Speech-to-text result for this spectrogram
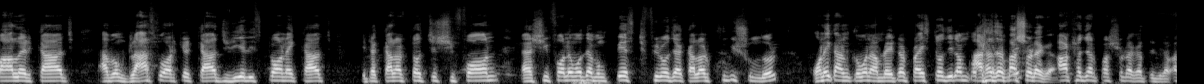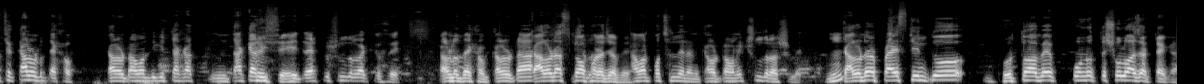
পালের কাজ এবং গ্লাস ওয়ার্কের কাজ রিয়েল স্টোনের কাজ। এটা কালারটা হচ্ছে শিফন শিফনের মধ্যে এবং পেস্ট ফিরোজা কালার খুবই সুন্দর। অনেক আনকমন আমরা এটার প্রাইসটাও দিলাম আট হাজার পাঁচশো টাকা। আট হাজার পাঁচশো টাকাতে দিলাম। আচ্ছা কালোটা দেখাও। কালোটা আমার দিকে টাকা টাকা রয়েছে এটা একটু সুন্দর লাগতেছে। কালোটা দেখাও কালোটা কালোটা আজকে অফারে যাবে। আমার পছন্দের না কালোটা অনেক সুন্দর আসলে। কালোটার প্রাইস কিন্তু ধরতে হবে পনেরো থেকে ষোলো হাজার টাকা।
